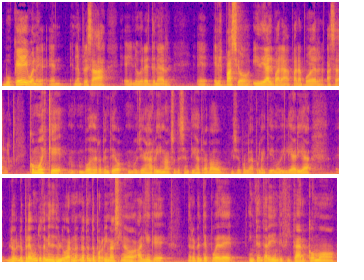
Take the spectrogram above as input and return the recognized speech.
busqué y bueno, en, la empresa eh, logré tener eh, el espacio ideal para, para, poder hacerlo. ¿Cómo es que vos de repente vos llegas a RIMAX o te sentís atrapado por la, por la actividad inmobiliaria? Lo, lo, pregunto también desde un lugar, no, no tanto por RIMAX, sino alguien que de repente puede intentar identificar cómo,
